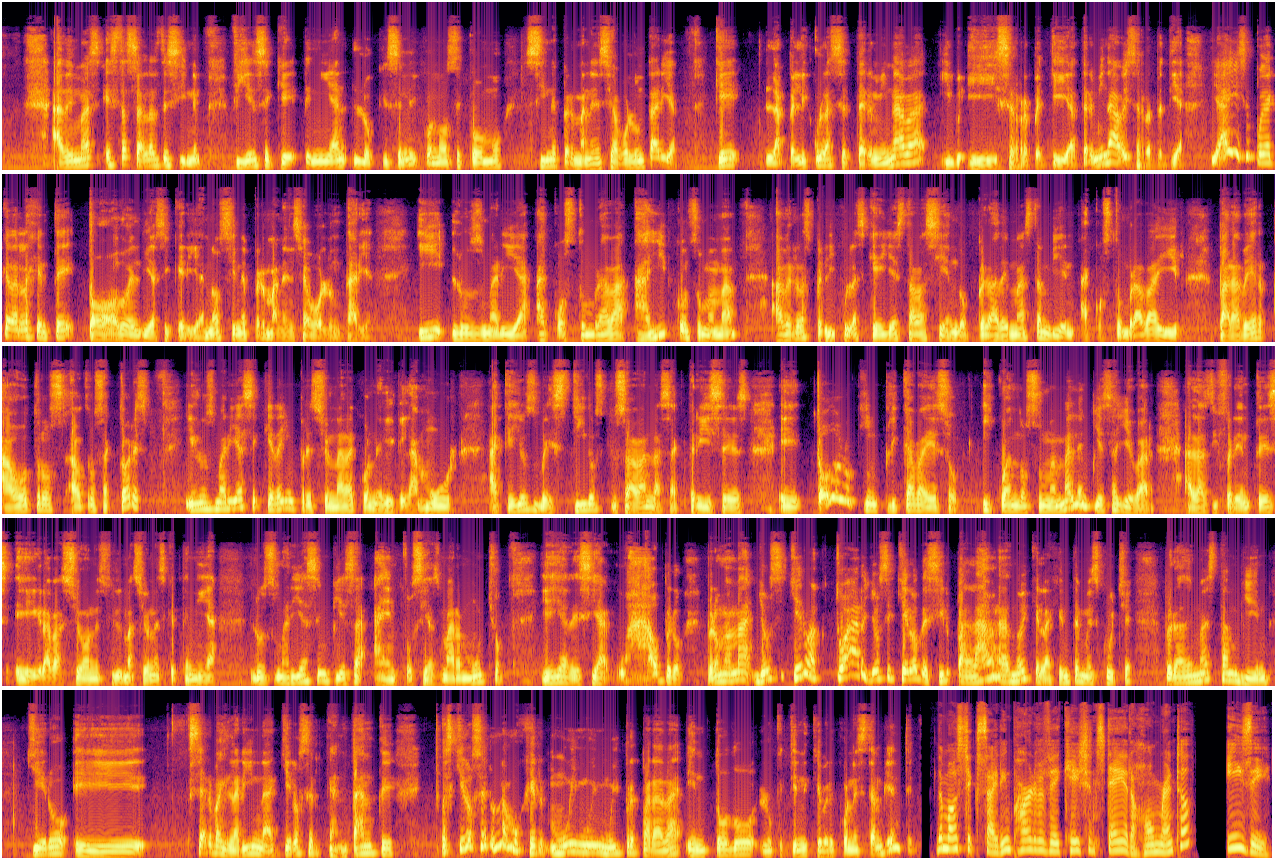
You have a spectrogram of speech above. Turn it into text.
Además, estas salas de cine, fíjense que tenían lo que se le conoce como cine permanencia voluntaria, que la película se terminaba y, se repetía, terminaba y se repetía. Y ahí se podía quedar la gente todo el día si quería, ¿no? Cine permanencia voluntaria. Y Luz María acostumbraba a ir con su mamá a ver las películas que ella estaba haciendo, pero además también acostumbraba a ir para ver a otros, a otros actores. Y Luz María se queda impresionada con el glamour, aquellos vestidos que usaban las actrices, eh, todo que implicaba eso. Y cuando su mamá la empieza a llevar a las diferentes eh, grabaciones, filmaciones que tenía, Luz María se empieza a entusiasmar mucho. Y ella decía, wow, pero, pero mamá, yo sí quiero actuar, yo sí quiero decir palabras, ¿no? Y que la gente me escuche, pero además también quiero... Eh, ser bailarina, quiero ser cantante, pues quiero ser una mujer muy, muy, muy preparada en todo lo que tiene que ver con este ambiente. The most exciting part of a vacation stay at a home rental? Easy.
